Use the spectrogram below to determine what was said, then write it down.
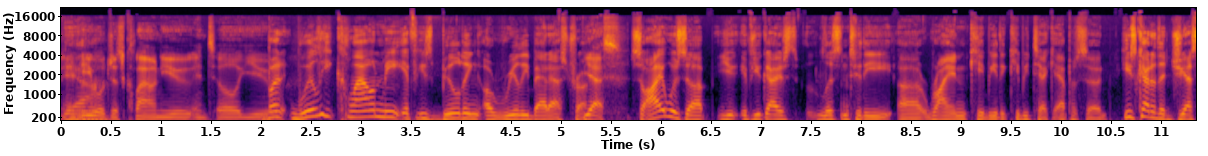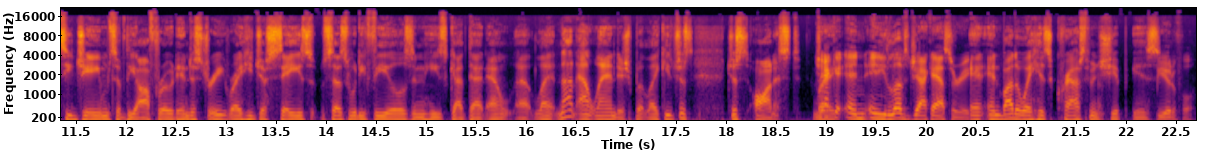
and he Um, will just clown you until you. But will he clown me if he's building a really badass truck? Yes. So I was up. You, if you guys listen to the uh, Ryan Kibbe, the Kibbe Tech episode, he's kind of the Jesse James of the off-road industry, right? He just says says what he feels, and he's got that out, outla- not outlandish, but like he's just just honest, Jack, right? and, and he loves jackassery. And, and by the way, his craftsmanship is Beautiful.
